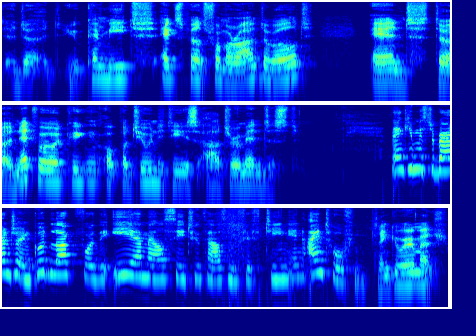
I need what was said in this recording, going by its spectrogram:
you can meet experts from around the world and the networking opportunities are tremendous. Thank you, Mr. Behringer, and good luck for the EMLC 2015 in Eindhoven. Thank you very much.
